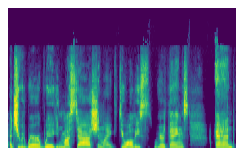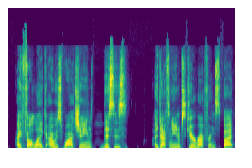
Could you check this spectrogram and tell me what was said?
and she would wear a wig and mustache and like do all these weird things. And I felt like I was watching this is a, definitely an obscure reference, but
